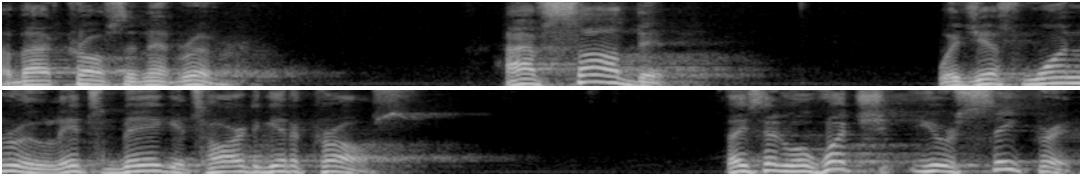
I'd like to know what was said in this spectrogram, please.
about crossing that river. I've solved it with just one rule. It's big, it's hard to get across. They said, well, what's your secret?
